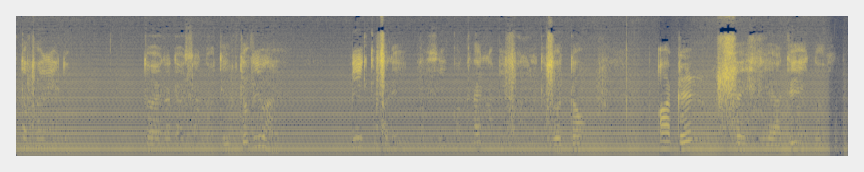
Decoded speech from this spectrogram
tá falando? Tô era dessa nota eu tô vilando. Mito, falei, você encontrar na minha fala do botão. Adeus, seus viadinhos.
